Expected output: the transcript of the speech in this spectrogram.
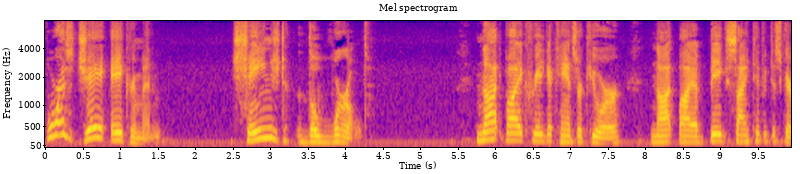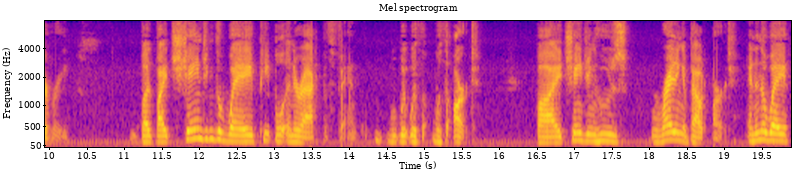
Forrest J. Ackerman changed the world. Not by creating a cancer cure, not by a big scientific discovery, but by changing the way people interact with fan with, with with art, by changing who's writing about art, and in a way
